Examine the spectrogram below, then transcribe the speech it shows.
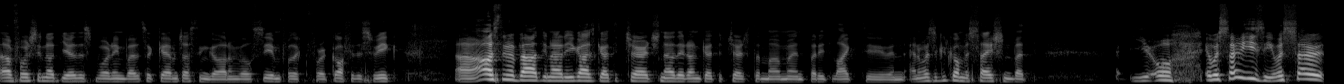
Unfortunately, not here this morning, but it's okay. I'm trusting God, and we'll see him for, for a coffee this week. Uh, I asked him about, you know, do you guys go to church? No, they don't go to church at the moment, but he'd like to. And, and it was a good conversation, but you, oh, it was so easy. It was so,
